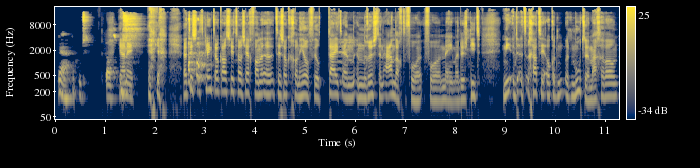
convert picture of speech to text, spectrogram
ja, goed. Dat. Ja, nee. ja. Het, is, het klinkt ook als je het zo zegt van eh, het is ook gewoon heel veel tijd en, en rust en aandacht ervoor voor nemen. Dus niet, niet het gaat ook het, het moeten, maar gewoon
